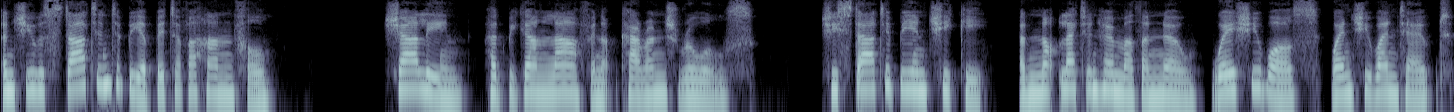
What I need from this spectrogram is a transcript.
and she was starting to be a bit of a handful. Charlene had begun laughing at Karen's rules. She started being cheeky and not letting her mother know where she was when she went out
